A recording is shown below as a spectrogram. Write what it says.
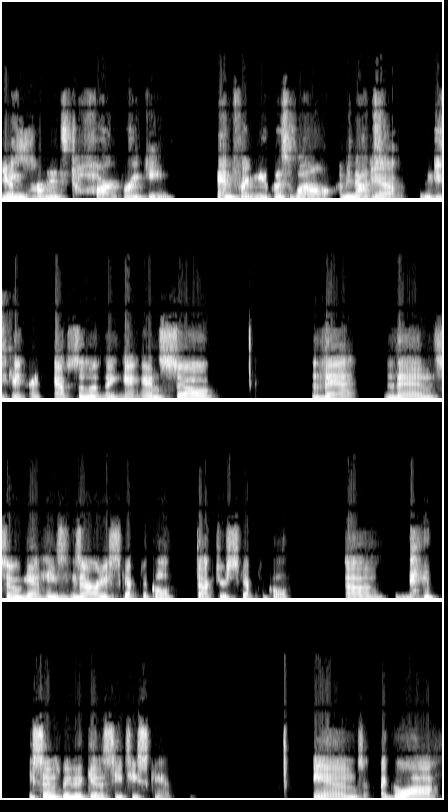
Yes. I mean, that is heartbreaking. And for it, you as well. I mean, that's yeah, it, absolutely. And, and so that then, so again, he's he's already skeptical. Doctor's skeptical. Um, he sends me to get a CT scan. And I go off,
